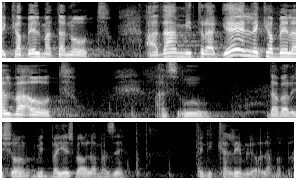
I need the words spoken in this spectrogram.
לקבל מתנות, אדם מתרגל לקבל הלוואות, אז הוא, דבר ראשון, מתבייש בעולם הזה, וניקלם לעולם הבא.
